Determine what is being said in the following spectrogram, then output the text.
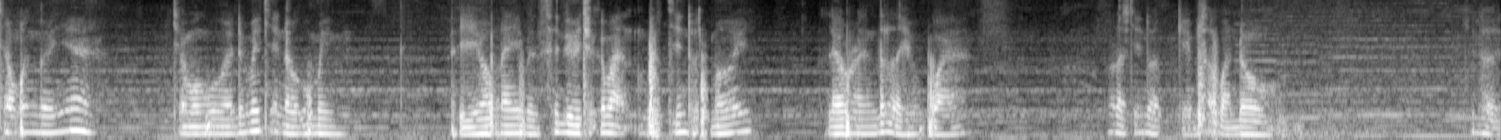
chào mọi người nha. Chào mọi người đến với channel của mình. Thì hôm nay mình sẽ đưa cho các bạn một chiến thuật mới Leo rank rất là hiệu quả. Đó là chiến thuật kiểm soát bản đồ. Chiến thuật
